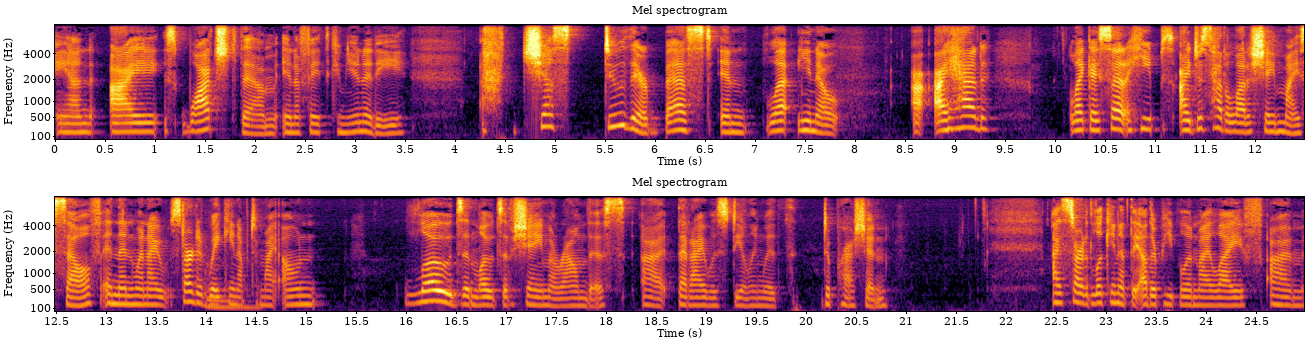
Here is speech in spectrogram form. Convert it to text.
And I watched them in a faith community just do their best and let, you know, I, I had, like I said, heaps, I just had a lot of shame myself. And then when I started waking up to my own loads and loads of shame around this, uh, that I was dealing with depression, I started looking at the other people in my life. Um,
